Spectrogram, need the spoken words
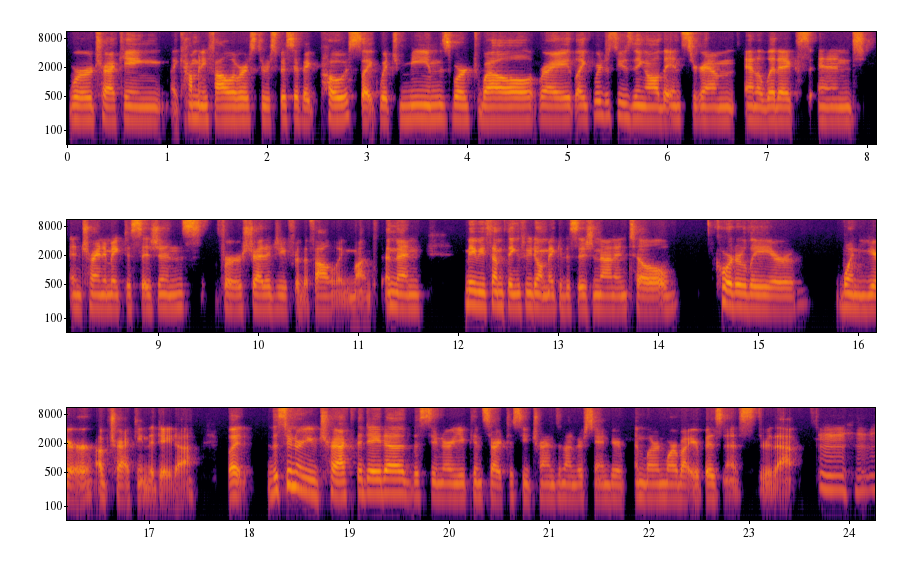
we're tracking like how many followers through specific posts like which memes worked well right? Like we're just using all the instagram analytics and and trying to make decisions for strategy for the following month. And then maybe some things we don't make a decision on until quarterly or one year of tracking the data. But the sooner you track the data the sooner you can start to see trends and understand your and learn more about your business through that. Mm-hmm.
